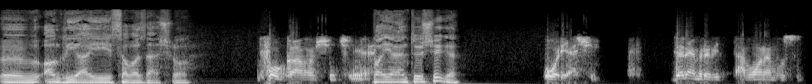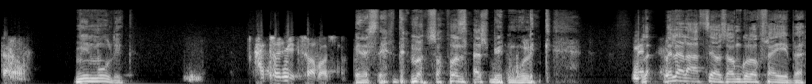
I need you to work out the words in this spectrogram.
uh, angliai szavazásról? Fogalmam sincs. Van jelentősége? Óriási. De nem rövid távon, hanem hosszú távon. Min múlik? Hát, hogy mit szavaznak. Én ezt értem, a szavazás min múlik. Ne... Belelátsz-e az angolok fejébe?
